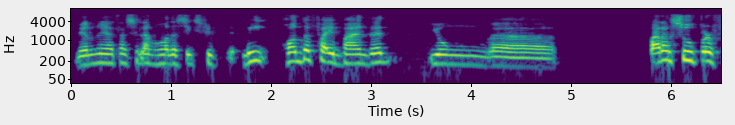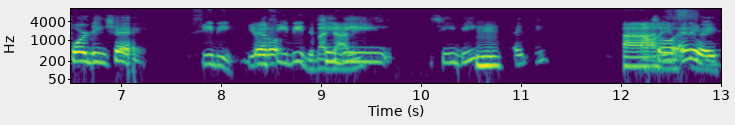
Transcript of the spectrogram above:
meron na yata silang Honda 650. May Honda 500, yung uh, parang Super 4 din siya eh. CB. Yung Pero CB, di ba, CB, Jolly? CB, Mhm. I think. Oh, so anyway,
